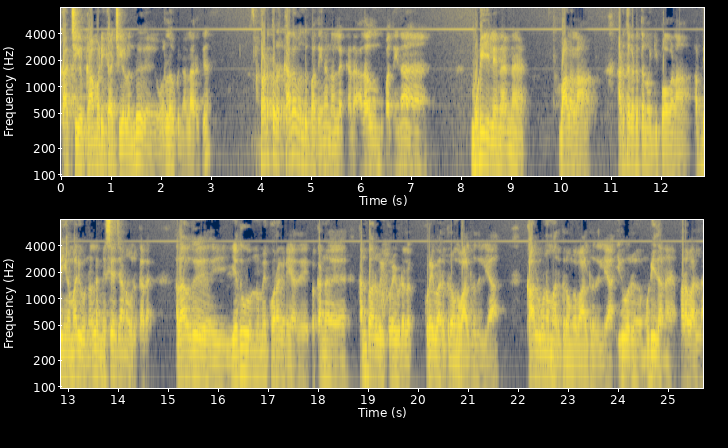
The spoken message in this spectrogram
காட்சிகள் காமெடி காட்சிகள் வந்து ஓரளவுக்கு நல்லா இருக்கு. படத்தோட கதை வந்து பார்த்தீங்கன்னா நல்ல கதை. அதாவது வந்து பார்த்தீங்கன்னா முடியலன்னா என்ன? வாழலாம். அடுத்த கட்டத்தை நோக்கி போகலாம் அப்படிங்கிற மாதிரி ஒரு நல்ல மெசேஜான ஒரு கதை. அதாவது எது ஒன்றுமே குறை கிடையாது. இப்போ கண் கண் பார்வை குறைவிடல குறைவாக இருக்கிறவங்க வாழ்றது இல்லையா? கால் ஊனமாக இருக்கிறவங்க வாழ்றது இல்லையா? இது ஒரு முடி தானே பரவாயில்ல.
